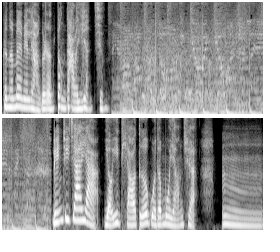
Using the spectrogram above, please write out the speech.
跟他妹妹两个人瞪大了眼睛。邻居家呀有一条德国的牧羊犬。嗯，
